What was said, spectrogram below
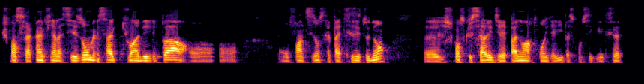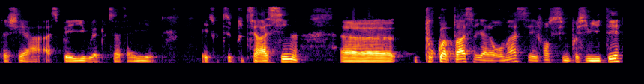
Je pense qu'il va quand même finir la saison, mais c'est vrai que tu vois un départ en, en, en fin de saison ce serait pas très étonnant. Euh, je pense que Sarri dirait pas non à retourner en Italie parce qu'on sait qu'il est très attaché à, à ce pays où il a toute sa famille et, et toutes, toutes ses racines. Euh, pourquoi pas Sarri à la Roma je pense que c'est une possibilité.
